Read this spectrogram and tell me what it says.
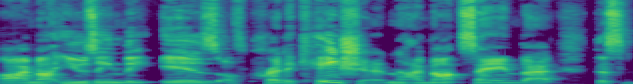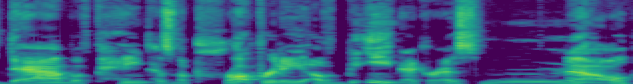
Uh, I'm not using the is of predication. I'm not saying that this dab of paint has the property of being Icarus. No,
